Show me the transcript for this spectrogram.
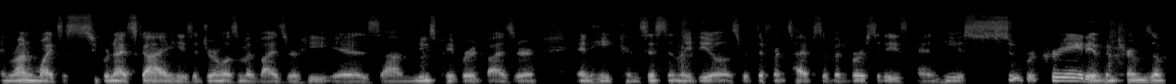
And Ron White's a super nice guy. He's a journalism advisor. He is a um, newspaper advisor, and he consistently deals with different types of adversities. And he is super creative in terms of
